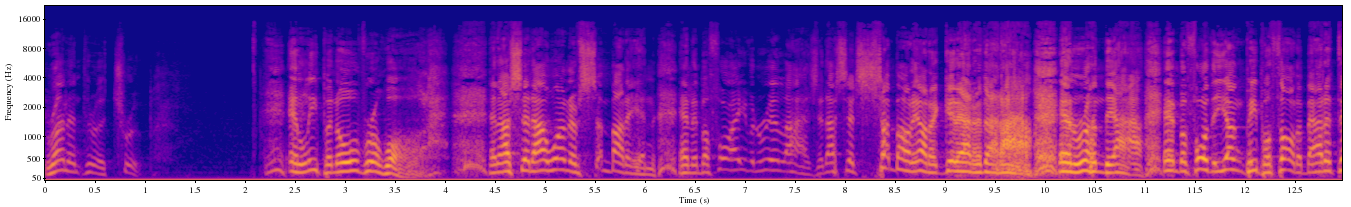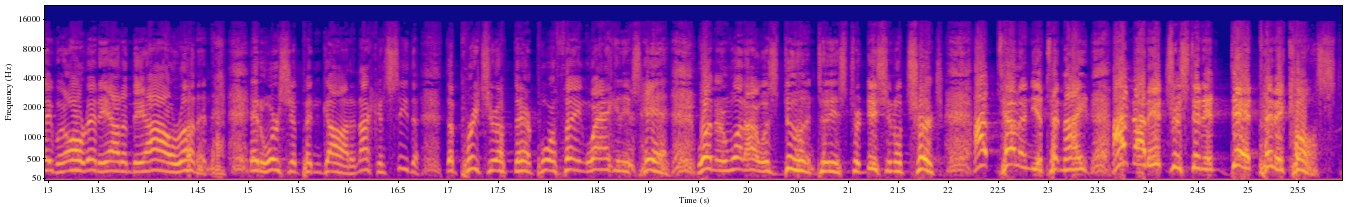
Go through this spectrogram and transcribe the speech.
running through a troop. And leaping over a wall. And I said, I wonder if somebody, and, and before I even realized it, I said, somebody ought to get out of that aisle and run the aisle. And before the young people thought about it, they were already out in the aisle running and worshiping God. And I could see the, the preacher up there, poor thing, wagging his head, wondering what I was doing to his traditional church. I'm telling you tonight, I'm not interested in dead Pentecost.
